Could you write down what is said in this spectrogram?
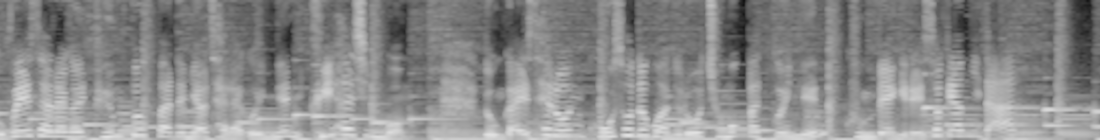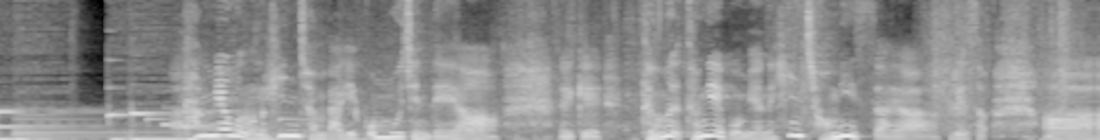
부부의 사랑을 듬뿍 받으며 자라고 있는 귀하신 몸. 농가의 새로운 고소득원으로 주목받고 있는 군뱅이를 소개합니다. 학명으로는 흰 점박이 꽃무지인데요. 이렇게 등, 등에 보면 흰 점이 있어요. 그래서, 어,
